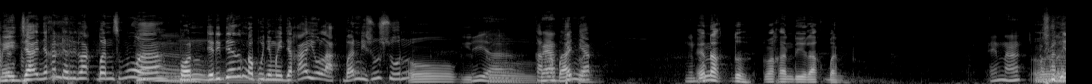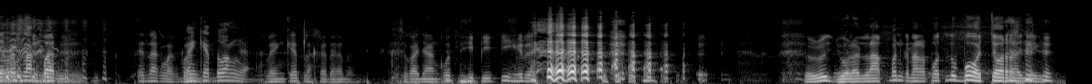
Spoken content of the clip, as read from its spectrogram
Mejanya kan dari lakban semua, Pon. Jadi dia tuh nggak punya meja kayu, lakban disusun. Oh gitu. Iya. Karena kreatif banyak. Ngeduk. Enak tuh makan di lakban. Enak. Makan di atas lakban. Enak lakban. Lengket doang nggak? Lengket lah kadang-kadang. Suka nyangkut di pipi kadang. Lu jualan lakban kenal pot lu bocor anjing.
